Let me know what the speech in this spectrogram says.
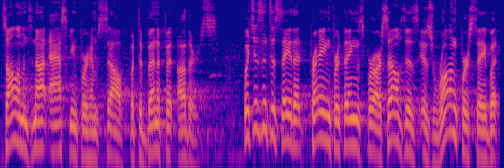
Solomon's not asking for himself, but to benefit others. Which isn't to say that praying for things for ourselves is, is wrong per se, but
